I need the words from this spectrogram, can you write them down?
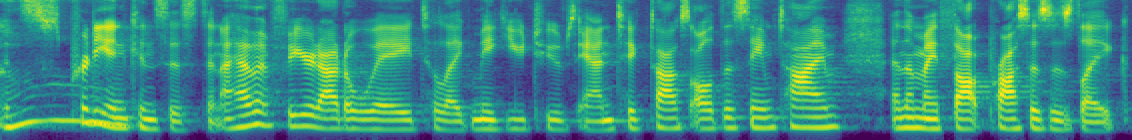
it's pretty oh. inconsistent. I haven't figured out a way to like make YouTubes and TikToks all at the same time. And then my thought process is like,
